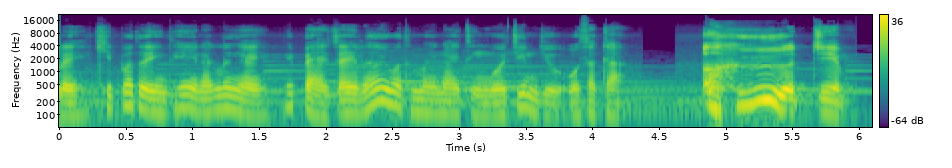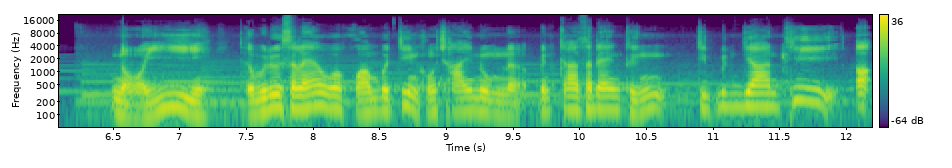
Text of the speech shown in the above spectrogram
เลย คิดว่าตัวเองเท่นักหรือไง ไม่แปลกใจเลยว่าทำไมนายถึงเวอร์จินอยู่โอซาก้าเออฮือเจ็บ หน่อย เธอไม่รู้ซะแล้วว่าความเวอร์จินของชายหนุ่มเน่ะเป็นการแสดงถึงจิตวิญญาณที่อะ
